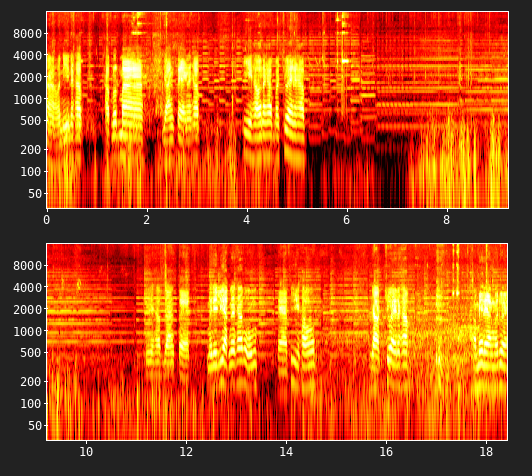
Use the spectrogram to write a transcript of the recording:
อ่าวันนี้นะครับ ขับรถมายางแตกนะครับ พี่เขานะครับมาช่วยนะครับนี่นะครับยางแตกไม่ได้เรียกนะครับ ผม แต่พี่เขาอยากช่วยนะครับทำให้แรงมาด้วย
